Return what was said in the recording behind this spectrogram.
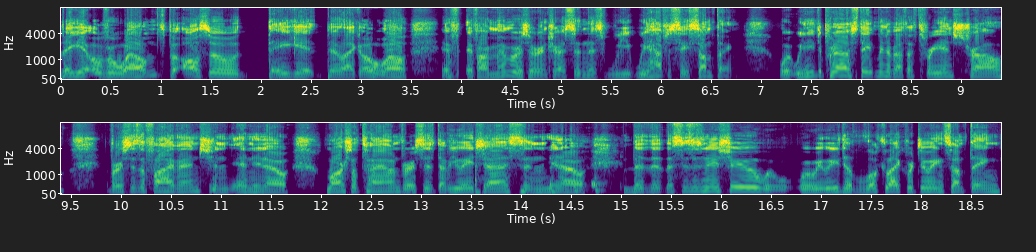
they get overwhelmed, but also they get they're like oh well if, if our members are interested in this we, we have to say something. We, we need to put out a statement about the three inch trowel versus the five inch and, and you know marshalltown versus whs and you know the, the, this is an issue. We, we need to look like we're doing something.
